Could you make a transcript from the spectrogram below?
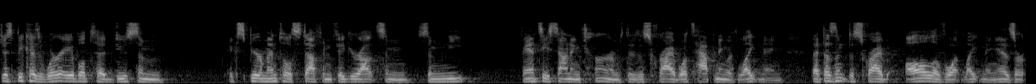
just because we're able to do some experimental stuff and figure out some some neat fancy sounding terms to describe what's happening with lightning that doesn't describe all of what lightning is or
